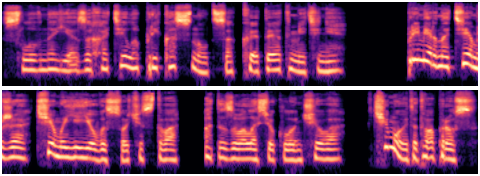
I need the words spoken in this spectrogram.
Словно я захотела прикоснуться к этой отметине. Примерно тем же, чем и ее высочество, отозвалась уклончиво. К чему этот вопрос?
